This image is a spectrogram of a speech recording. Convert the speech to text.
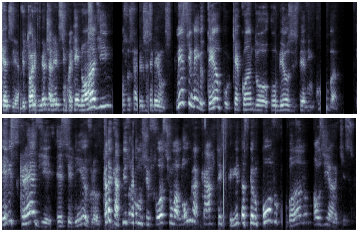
quer dizer, a vitória em 1 de janeiro de 59 e o socialismo de 61. Nesse meio tempo, que é quando o Mills esteve em Cuba, ele escreve esse livro, cada capítulo é como se fosse uma longa carta escrita pelo povo cubano aos Yankees,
